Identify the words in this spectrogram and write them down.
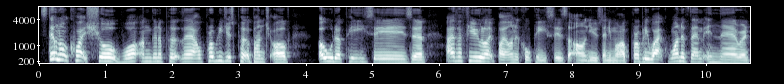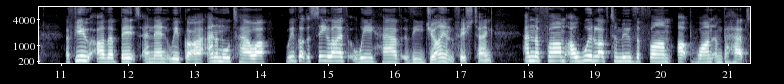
Still not quite sure what I'm going to put there. I'll probably just put a bunch of older pieces and I have a few like Bionicle pieces that aren't used anymore. I'll probably whack one of them in there and a few other bits and then we've got our animal tower. We've got the sea life we have the giant fish tank and the farm. I would love to move the farm up one and perhaps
